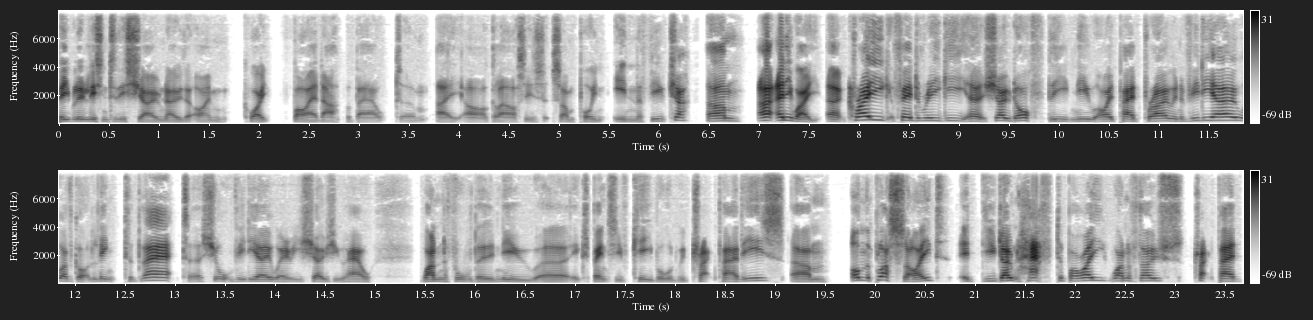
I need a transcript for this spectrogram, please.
People who listen to this show know that I'm quite fired up about um, AR glasses at some point in the future. Um, uh, anyway, uh, Craig Federighi uh, showed off the new iPad Pro in a video. I've got a link to that, a short video where he shows you how wonderful the new uh, expensive keyboard with trackpad is. Um, on the plus side, it, you don't have to buy one of those trackpad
